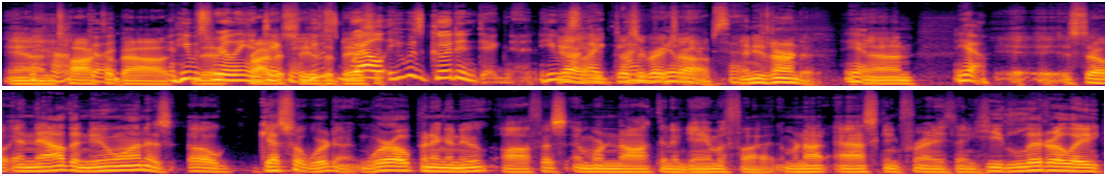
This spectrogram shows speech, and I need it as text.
and Uh-huh, talk good. about. And he was really indignant. He was well. He was good indignant. He yeah, was like, he does a great really job, upset. and he's earned it. Yeah. And yeah. so, and now the new one is, oh, guess what we're doing? We're opening a new office, and we're not going to gamify it, and we're not asking for anything. He literally,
